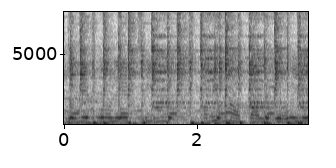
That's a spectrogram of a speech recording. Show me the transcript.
প্রেমে পড়েছি আমি মাতাল হয়েছি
